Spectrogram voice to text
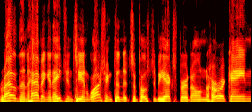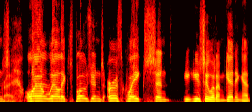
rather than having an agency in Washington that's supposed to be expert on hurricanes, Right. oil well explosions, earthquakes, and you, you see what I'm getting at.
